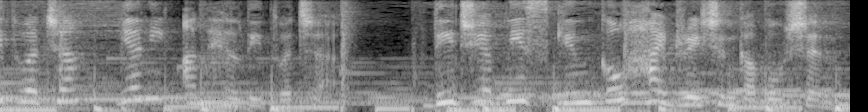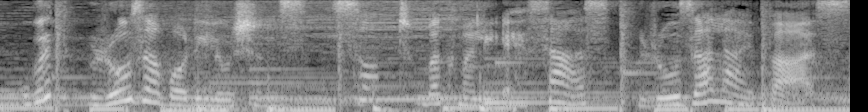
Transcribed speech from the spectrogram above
रूखी त्वचा यानी अनहेल्दी त्वचा दीजिए अपनी स्किन को हाइड्रेशन का पोषण विद रोजा बॉडी लोशन सॉफ्ट मखमली एहसास रोजा लाए पास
